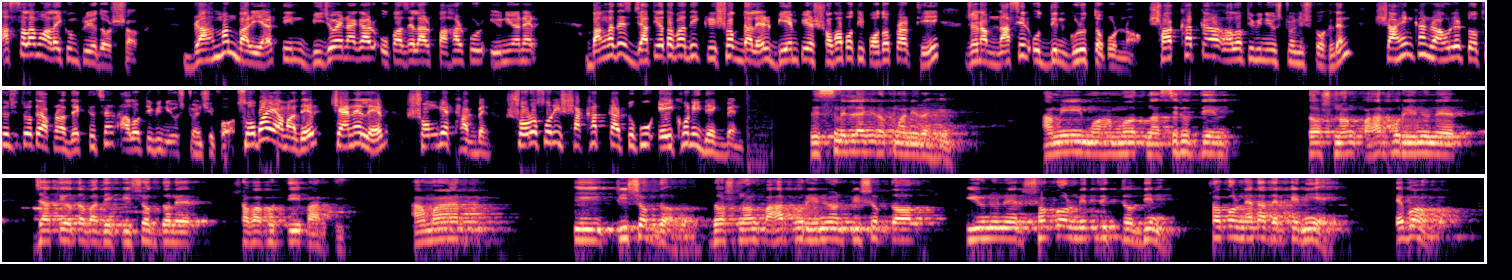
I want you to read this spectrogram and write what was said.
আসসালামু আলাইকুম, প্রিয় দর্শক। ব্রাহ্মণবাড়িয়ার তিন বিজয়নগর উপজেলার পাহাড়পুর ইউনিয়নের বাংলাদেশ জাতীয়তাবাদী কৃষক দলের বিএনপি এর সভাপতি পদপ্রার্থী জনাব নাসির উদ্দিন গুরুত্বপূর্ণ। সাক্ষাৎকার Alo TV news twenty four then Shahin Khan রাহুলের তথ্যচিত্রতে আপনারা দেখতেছেন আলো টিভি নিউজ টোয়েন্টি ফোর। সবাই আমাদের চ্যানেলের সঙ্গে থাকবেন। সরাসরি সাক্ষাৎকারটুকু এইখনই দেখবেন। বিসমিল্লাহ রহমান রহিম। আমি মোহাম্মদ নাসির উদ্দিন, দশ নং পাহাড়পুর ইউনিয়নের জাতীয়তাবাদী কৃষক দলের সভাপতি প্রার্থী। আমার এই কৃষক দল, দশ নং পাহাড়পুর ইউনিয়ন কৃষক দল ইউনিয়নের সকল নেতৃত্ব দিন, সকল নেতাদেরকে নিয়ে এবং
